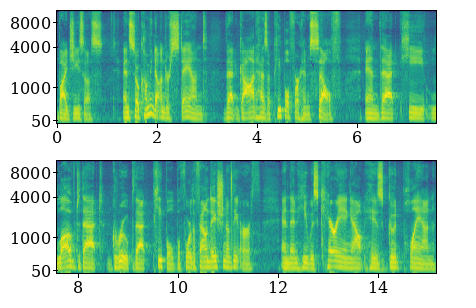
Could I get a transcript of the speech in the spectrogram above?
by Jesus. And so coming to understand that God has a people for himself and that he loved that group, that people, before the foundation of the earth, and then he was carrying out his good plan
